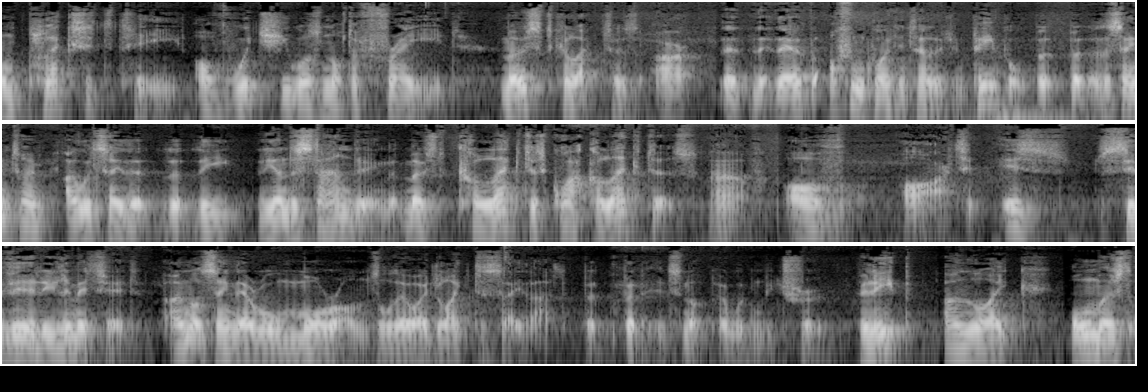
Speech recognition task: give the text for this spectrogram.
complexity of which he was not afraid most collectors are they're often quite intelligent people, but but at the same time, I would say that, that the the understanding that most collectors, qua collectors, have of art is severely limited. I'm not saying they're all morons, although I'd like to say that, but but it's not. That wouldn't be true. Philippe, unlike almost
